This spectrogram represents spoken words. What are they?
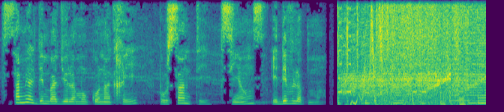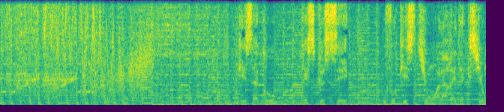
Samuel Dembadiolamon Conakry pour Santé, Sciences et Développement. Kesako, qu'est-ce que c'est? Vos questions à la rédaction,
